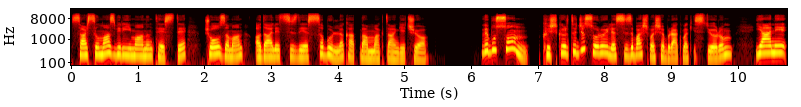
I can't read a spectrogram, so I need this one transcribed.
sarsılmaz bir imanın testi çoğu zaman adaletsizliğe sabırla katlanmaktan geçiyor. Ve bu son, kışkırtıcı soruyla sizi baş başa bırakmak istiyorum. Yani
